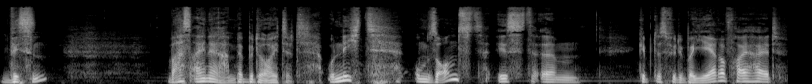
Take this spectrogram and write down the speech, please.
wissen, was eine Rampe bedeutet. Und nicht umsonst ist, ähm, gibt es für die Barrierefreiheit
